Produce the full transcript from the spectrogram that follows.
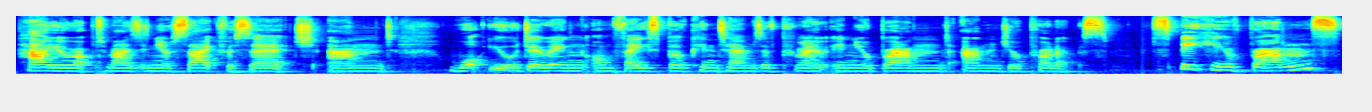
how you're optimizing your site for search and what you're doing on Facebook in terms of promoting your brand and your products. Speaking of brands,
